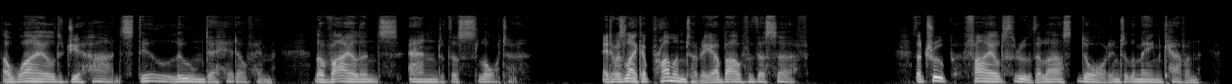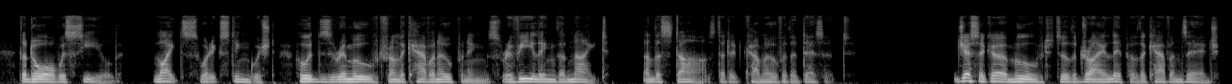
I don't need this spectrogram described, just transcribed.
the wild jihad still loomed ahead of him, the violence and the slaughter. It was like a promontory above the surf. The troop filed through the last door into the main cavern. The door was sealed. Lights were extinguished, hoods removed from the cavern openings, revealing the night and the stars that had come over the desert. Jessica moved to the dry lip of the cavern's edge,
